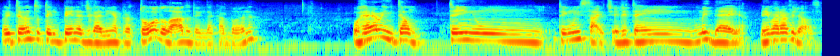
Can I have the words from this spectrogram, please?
No entanto, tem pena de galinha para todo lado dentro da cabana. O Harry, então, tem um, tem um insight, ele tem uma ideia bem maravilhosa.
